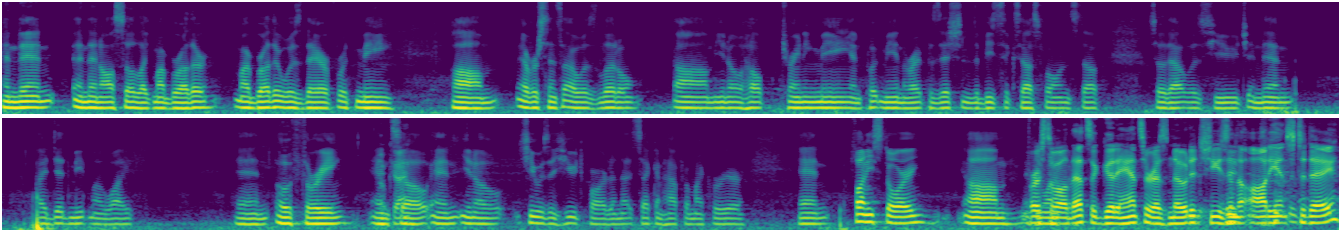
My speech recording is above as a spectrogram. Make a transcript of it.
and then and then also like my brother my brother was there with me um, ever since i was little um, you know, helped training me and put me in the right position to be successful and stuff. So that was huge. And then I did meet my wife in 03 and Okay. so and you know she was a huge part in that second half of my career and funny story um, First of all, that's a good answer. As noted, she's in the audience today.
